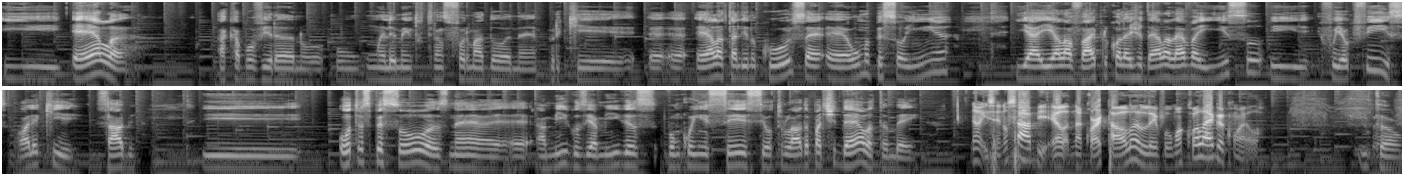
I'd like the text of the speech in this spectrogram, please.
e ela acabou virando um, um elemento transformador, né? Porque é, é, ela tá ali no curso, é, é, uma pessoinha, e aí ela vai pro colégio dela, leva isso, e fui eu que fiz, olha aqui, sabe? E outras pessoas, né, é, amigos e amigas, vão conhecer esse outro lado a partir dela também. Não, e você não sabe, ela na quarta aula levou uma colega com ela. Então,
